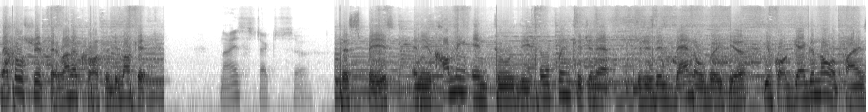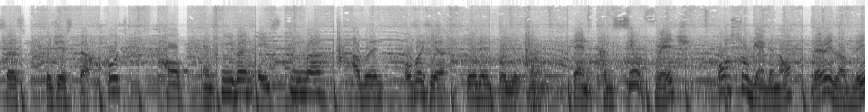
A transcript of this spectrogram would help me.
metal strips that run across the demarcate nice texture the space and you're coming into the open kitchenette which is this band over here. You've got Gaggenau appliances which is the hood hob and even a steamer oven over here built in for you. Then concealed fridge also Gaggenau very lovely.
